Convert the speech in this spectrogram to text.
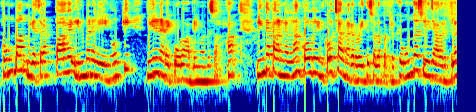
கும்பம் மிக சிறப்பாக இன்ப நிலையை நோக்கி வீறுநடை போடும் அப்படின்னு வந்து சொல்லலாம் இந்த பலன்கள்லாம் கோள்களின் கோச்சார் நகர் வைத்து சொல்லப்பட்டிருக்கு. உங்கள் சுய ஜாதகத்தில்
